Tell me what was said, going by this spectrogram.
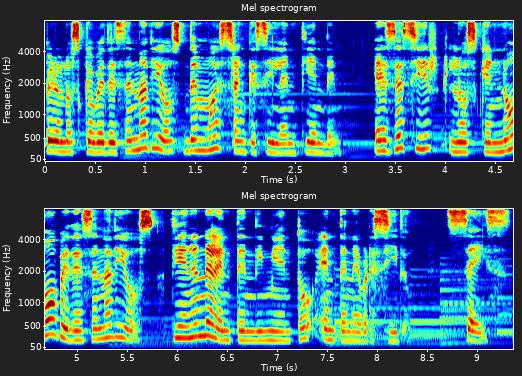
pero los que obedecen a Dios demuestran que sí la entienden. Es decir, los que no obedecen a Dios tienen el entendimiento entenebrecido. 6.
